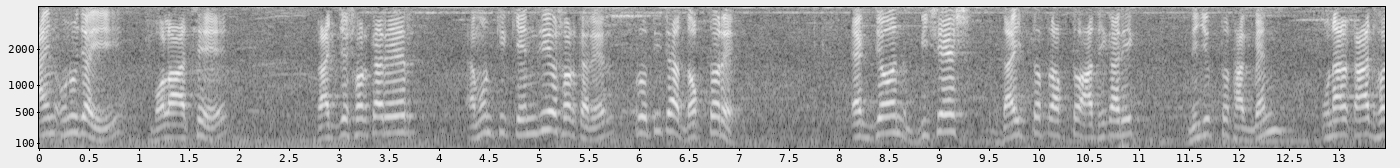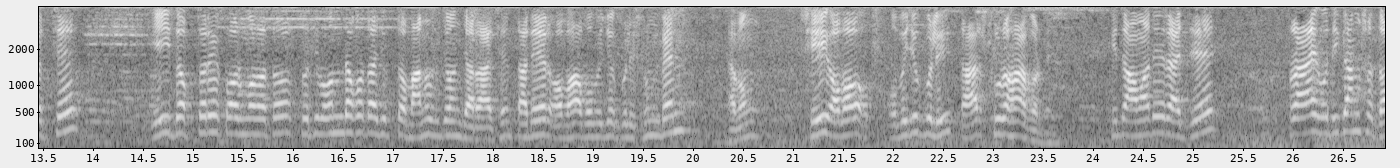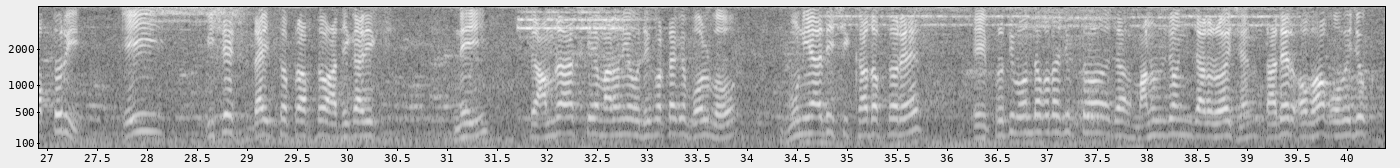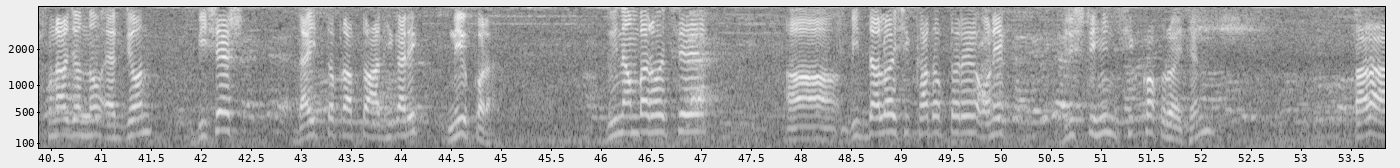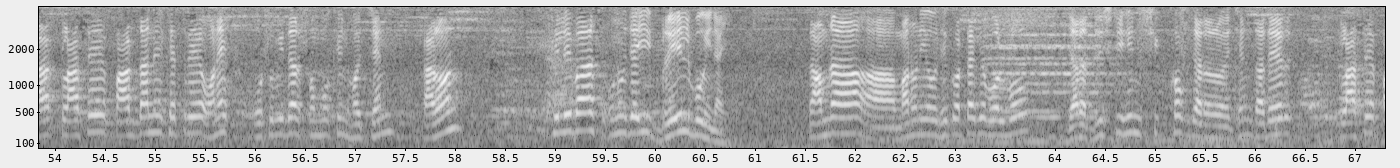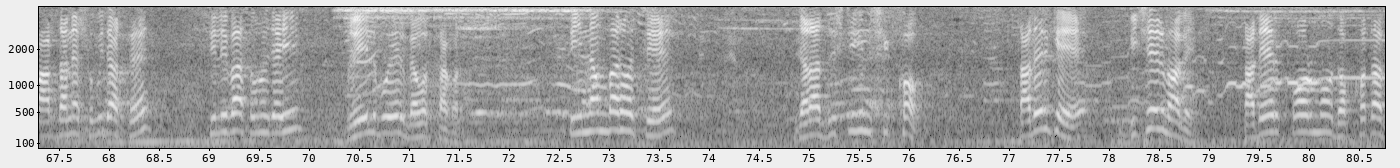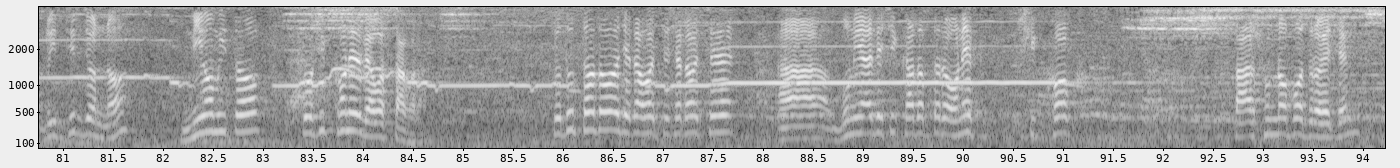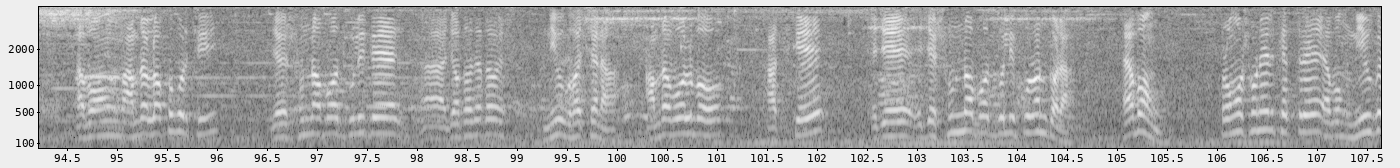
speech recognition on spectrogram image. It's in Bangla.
আইন অনুযায়ী বলা আছে, রাজ্য সরকারের এমনকি কেন্দ্রীয় সরকারের প্রতিটা দপ্তরে একজন বিশেষ দায়িত্বপ্রাপ্ত আধিকারিক নিযুক্ত থাকবেন। ওনার কাজ হচ্ছে এই দপ্তরে কর্মরত প্রতিবন্ধকতাযুক্ত মানুষজন যারা আছেন, তাদের অভাব অভিযোগগুলি শুনবেন এবং সেই অভাব অভিযোগগুলি তার সুরাহা করবেন। কিন্তু আমাদের রাজ্যে প্রায় অধিকাংশ দপ্তরই এই বিশেষ দায়িত্বপ্রাপ্ত আধিকারিক নেই। তো আমরা আজকে মাননীয় অধিকর্তাকে বলব, বুনিয়াদী শিক্ষা দপ্তরে এই প্রতিবন্ধকতাযুক্ত যা মানুষজন যারা রয়েছেন, তাদের অভাব অভিযোগ শোনার জন্য একজন বিশেষ দায়িত্বপ্রাপ্ত আধিকারিক নিয়োগ করা। দুই নাম্বার হচ্ছে বিদ্যালয় শিক্ষা দপ্তরে অনেক দৃষ্টিহীন শিক্ষক রয়েছেন। তারা ক্লাসে পাঠদানের ক্ষেত্রে অনেক অসুবিধার সম্মুখীন হচ্ছেন। কারণ সিলেবাস অনুযায়ী ব্রেইল বই নাই। তা আমরা মাননীয় অধিকর্তাকে বলব, যারা দৃষ্টিহীন শিক্ষক যারা রয়েছেন, তাদের ক্লাসে পাঠদানের সুবিধার্থে সিলেবাস অনুযায়ী ব্রেইল বইয়ের ব্যবস্থা করা। তিন নাম্বার হচ্ছে, যারা দৃষ্টিহীন শিক্ষক, তাদেরকে বিশেষভাবে তাদের কর্ম দক্ষতা বৃদ্ধির জন্য নিয়মিত প্রশিক্ষণের ব্যবস্থা করা। চতুর্থত যেটা হচ্ছে, সেটা হচ্ছে বুনিয়াদী শিক্ষা দপ্তরে অনেক শিক্ষক তার শূন্যপদ রয়েছেন এবং আমরা লক্ষ্য করছি যে শূন্যপদগুলিতে যথাযথ নিয়োগ হচ্ছে না। আমরা বলব আজকে যে যে শূন্য পদগুলি পূরণ করা এবং প্রমোশনের ক্ষেত্রে এবং নিয়োগের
